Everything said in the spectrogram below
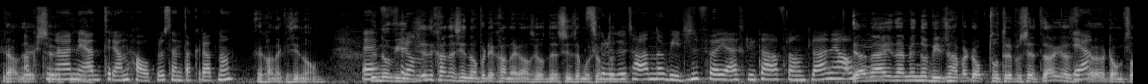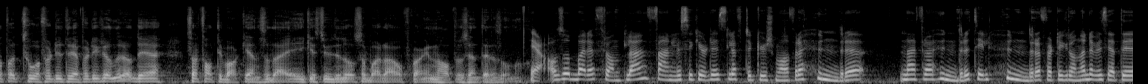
Ja, det Aksjen er ned 3,5% akkurat nå. Det kan jeg ikke si noe om. Eh, Men Norwegian kan jeg si noe om, for det kan jeg ganske godt. Det synes jeg er morsomt. Skulle du ta Norwegian før jeg skulle ta Frontline? Ja, okay. Ja, nei, nei, men Norwegian har vært opp 2-3 i dag. Det har vært omsatt for 42-43 kroner, og det så har falt tilbake igjen. Så det er ikke studie nå, så var da oppgangen en halv prosent eller sånn. Ja, og så bare Frontline. Fanly Securities løfter kursmålet fra 100, nei, fra 100 til 140 kroner. Dvs. Si at de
